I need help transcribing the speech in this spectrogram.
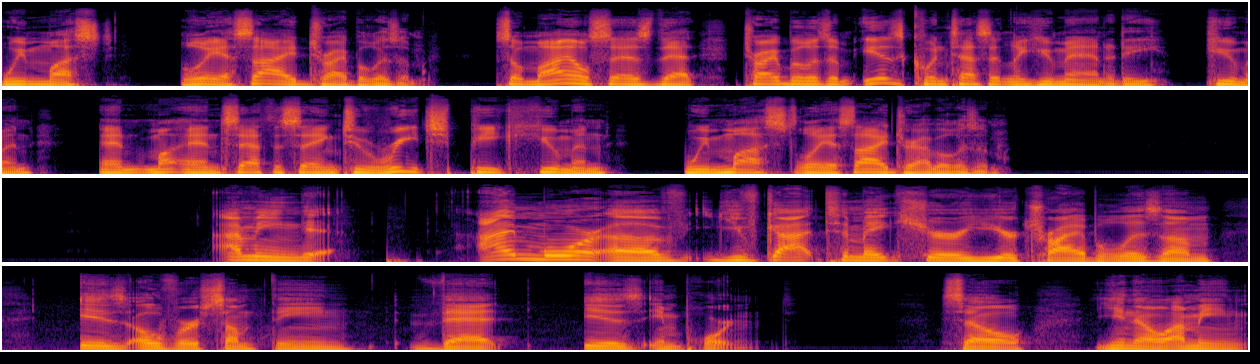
we must lay aside tribalism. So Miles says that tribalism is quintessently humanity, human, and and Seth is saying to reach peak human, we must lay aside tribalism. I mean, I'm more of you've got to make sure your tribalism is over something that is important. So, you know, I mean,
